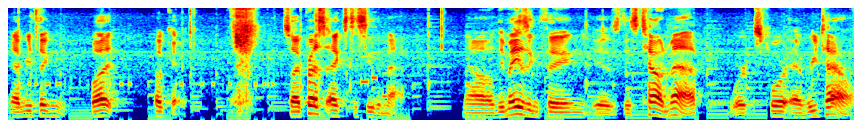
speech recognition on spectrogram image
everything... What? Okay. So I press X to see the map. Now, the amazing thing is this town map works for every town.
